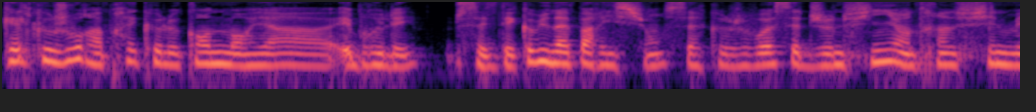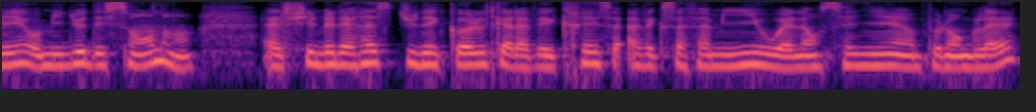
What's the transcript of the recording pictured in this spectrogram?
quelques jours après que le camp de Moria ait brûlé. C'était comme une apparition, c'est-à-dire que je vois cette jeune fille en train de filmer au milieu des cendres. Elle filmait les restes d'une école qu'elle avait créée avec sa famille où elle enseignait un peu l'anglais.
